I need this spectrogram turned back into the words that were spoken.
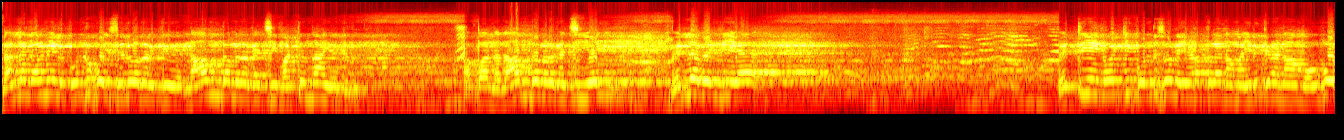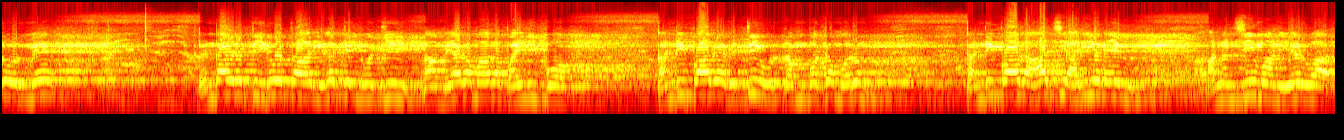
நல்ல நிலைமையில் கொண்டு போய் செல்வதற்கு நாம் தமிழர் கட்சி மட்டும்தான் இருக்குது. அப்ப அந்த நாம் தமிழர் கட்சியை வெல்ல வேண்டிய வெற்றியை நோக்கி கொண்டு செல்ல இடத்துல நம்ம இருக்கிற நாம் ஒவ்வொருவருமே ரெண்டாயிரத்தி இருபத்தி ஆறு இலக்கை நோக்கி நாம் வேகமாக பயணிப்போம். கண்டிப்பாக வெற்றி ஒரு நம்ம பக்கம் வரும். கண்டிப்பாக ஆட்சி அரியணையில் அண்ணன் சீமான் ஏறுவார்.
